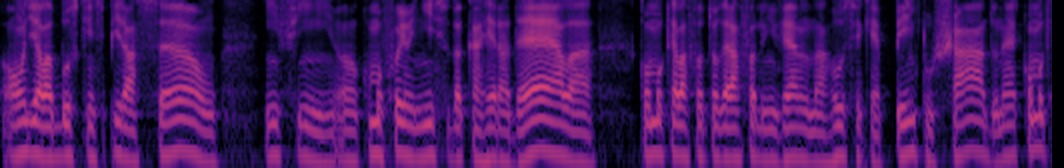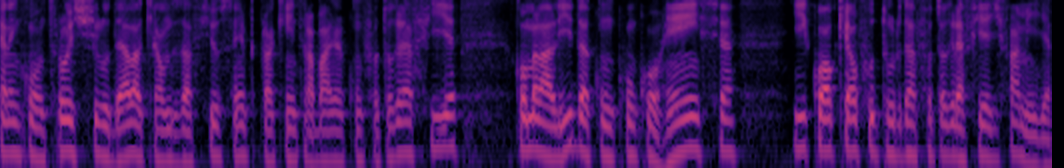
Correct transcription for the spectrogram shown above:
onde ela busca inspiração, enfim, como foi o início da carreira dela, como que ela fotografa no inverno na Rússia, que é bem puxado, né? Como que ela encontrou o estilo dela, que é um desafio sempre para quem trabalha com fotografia, como ela lida com concorrência e qual que é o futuro da fotografia de família.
